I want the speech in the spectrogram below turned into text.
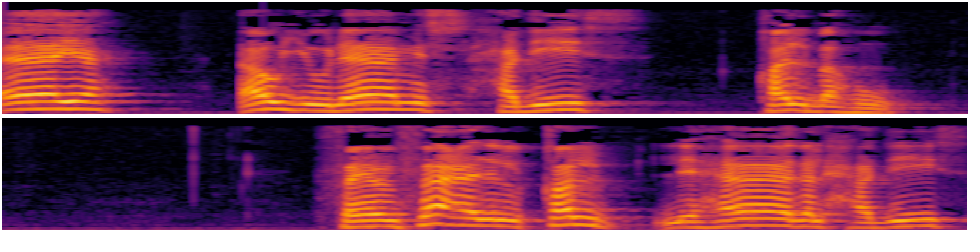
آية أو يلامس حديث قلبه. فينفعل القلب لهذا الحديث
